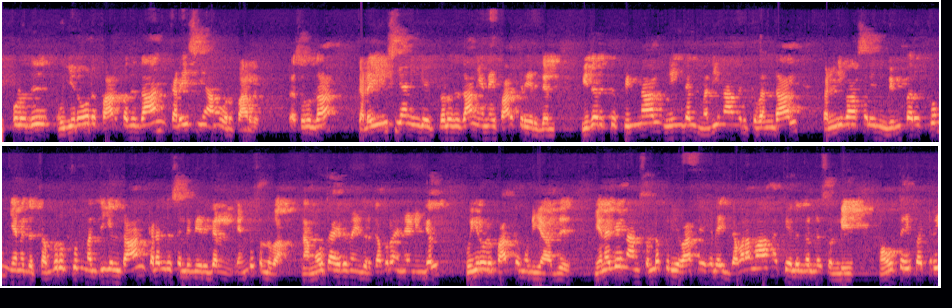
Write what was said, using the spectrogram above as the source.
இப்பொழுது உயிரோடு பார்ப்பதுதான் கடைசியான ஒரு பார்வை. ரசூலுல்லா கடைசியா நீங்க இப்பொழுதுதான் என்னை பார்க்கிறீர்கள். இதற்கு பின்னால் நீங்கள் மதீனாவிற்கு வந்தால் பள்ளிவாசலின் விம்பருக்கும் எனது கபருக்கும் மத்தியில் தான் கடந்து செல்லுவீர்கள் என்று சொல்லுவான் நான் மூத்தாயிருந்தேன் இதற்கு அப்புறம் என்ன நீங்கள் உயிரோடு பார்க்க முடியாது. எனவே நான் சொல்லக்கூடிய வார்த்தைகளை கவனமாக கேளுங்கள்னு சொல்லி மௌத்தை பற்றி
